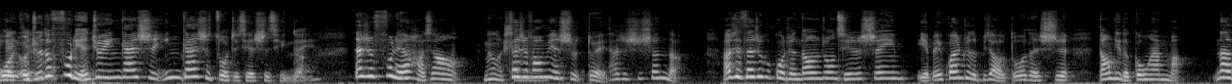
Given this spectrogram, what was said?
我我觉得妇联就应该是应该是做这些事情的，但是妇联好像没有在这方面是对他是失声的，而且在这个过程当中，其实声音也被关注的比较多的是当地的公安嘛。那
